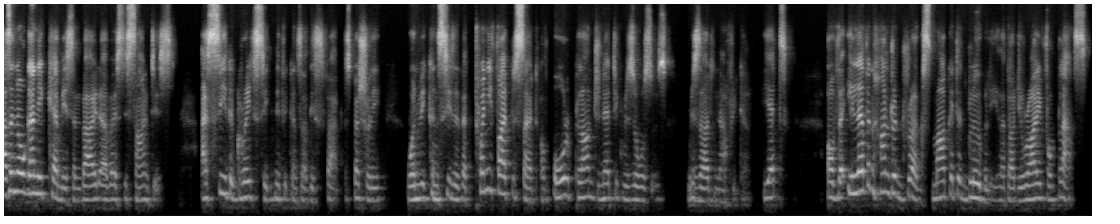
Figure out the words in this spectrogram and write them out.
As an organic chemist and biodiversity scientist, I see the great significance of this fact, especially when we consider that 25% of all plant genetic resources reside in Africa. Yet, of the 1,100 drugs marketed globally that are derived from plants,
